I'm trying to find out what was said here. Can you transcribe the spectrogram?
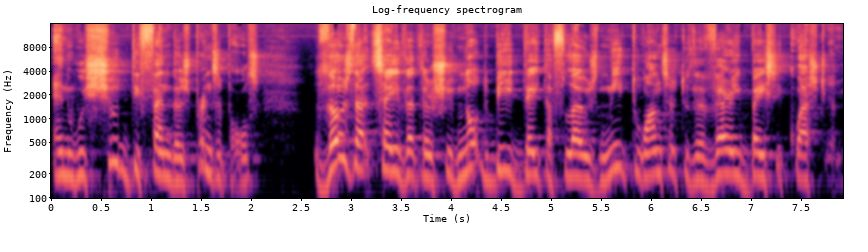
and we should defend those principles, those that say that there should not be data flows need to answer to the very basic question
